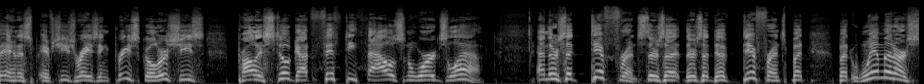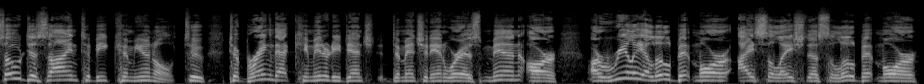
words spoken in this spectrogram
And if she's raising preschoolers, she's probably still got 50,000 words left and there's a difference. There's a there's a difference but but women are so designed to be communal to to bring that community dimension in whereas men are are really a little bit more isolationist a little bit more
